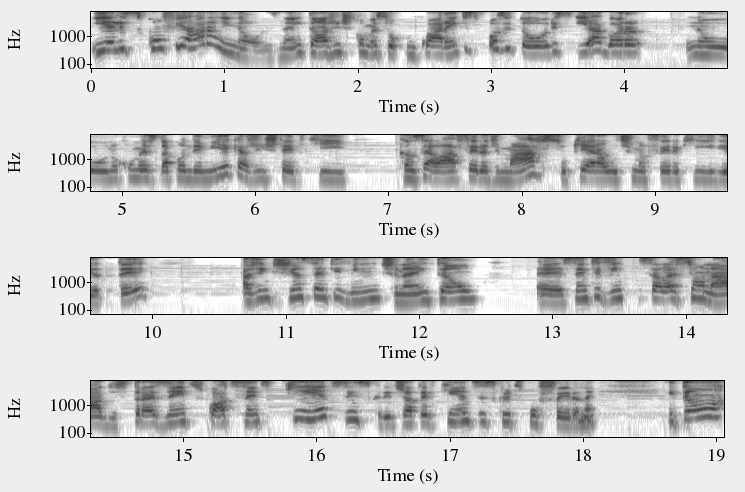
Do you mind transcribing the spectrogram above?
E eles confiaram em nós, né? Então a gente começou com 40 expositores e agora, no, no começo da pandemia, que a gente teve que cancelar a feira de março, que era a última feira que iria ter, a gente tinha 120, né? Então, é, 120 selecionados, 300, 400, 500 inscritos, já teve 500 inscritos por feira, né? Então,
